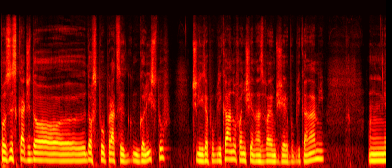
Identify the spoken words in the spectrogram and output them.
pozyskać do, do współpracy golistów, czyli republikanów, oni się nazywają dzisiaj republikanami. Mm, e,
